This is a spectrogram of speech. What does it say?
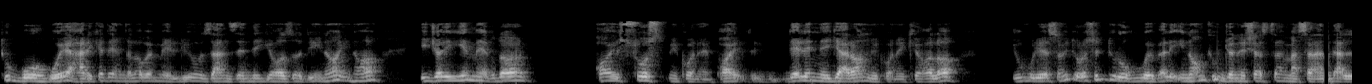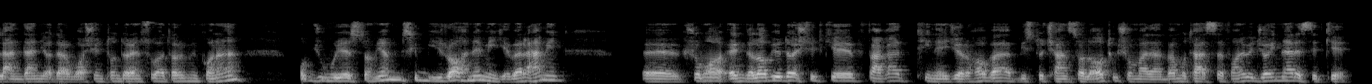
تو بهبوه حرکت انقلاب ملی و زن زندگی آزادی اینا اینها ایجاد یه مقدار پای سست می‌کنه پای دل نگران می‌کنه که حالا جمهوری اسلامی درست دروغگوه ولی اینا هم که اونجا نشستن مثلا در لندن یا در واشنگتن دارن صحبت ها رو می‌کنن خب جمهوری اسلامی هم مثل بیراه نمیگه. برای همین شما انقلابی رو داشتید که فقط تینیجرها و بیست و چند ساله ها توش اومدن و متاسفانه به جایی نرسید که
